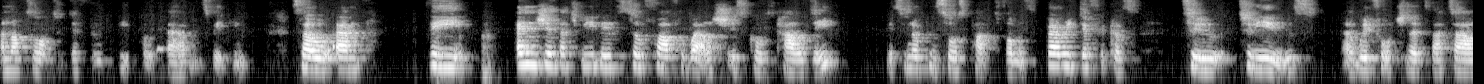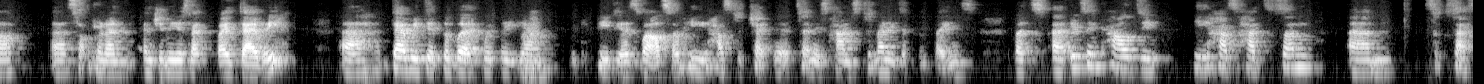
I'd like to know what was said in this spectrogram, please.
and not a lot of different people um, speaking. So um, the engine that we've used so far for Welsh is called Kaldi. It's an open source platform. It's very difficult to, to use. Uh, we're fortunate that our uh, software en- engineer is led by Dewi. Uh, Dewi did the work with the um, Wikipedia as well, so he has to check, uh, turn his hands to many different things. But uh, using Kaldi, he has had some um, success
